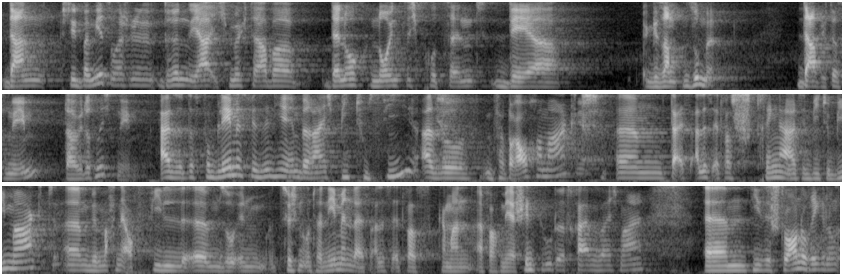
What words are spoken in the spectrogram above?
dann steht bei mir zum Beispiel drin, ja, ich möchte aber dennoch 90 Prozent der gesamten Summe. Darf ich das nehmen? Darf ich das nicht nehmen? Also das Problem ist, wir sind hier im Bereich B2C, also im Verbrauchermarkt. Ja. Ähm, da ist alles etwas strenger als im B2B-Markt. Ähm, wir machen ja auch viel ähm, so in, zwischen Unternehmen, da ist alles etwas, kann man einfach mehr Schindluder treiben, sag ich mal. Ähm, diese Storno-Regelung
